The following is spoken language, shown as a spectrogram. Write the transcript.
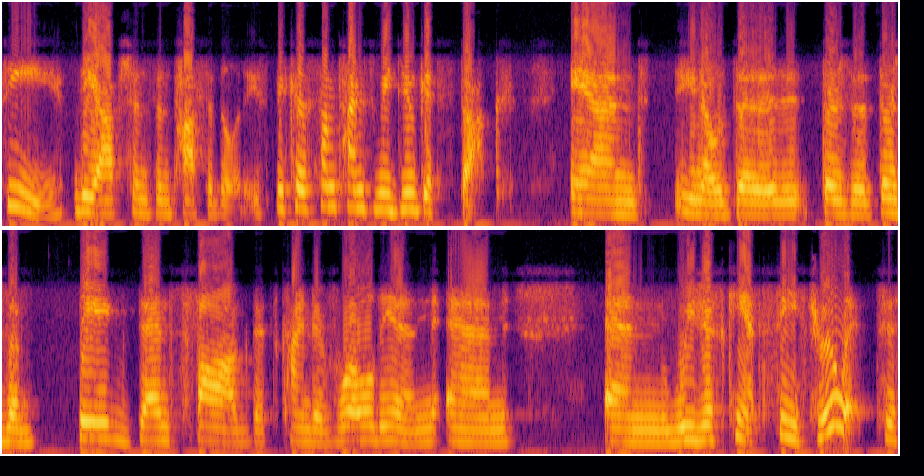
see the options and possibilities because sometimes we do get stuck, and you know, the there's a there's a big dense fog that's kind of rolled in, and and we just can't see through it to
